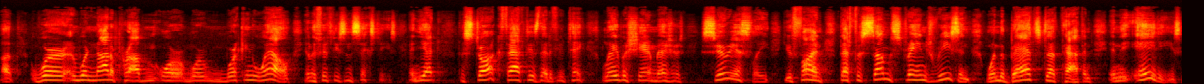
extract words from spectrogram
uh, were, were not a problem or were working well in the 50s and 60s. And yet, the stark fact is that if you take labor share measures seriously, you find that for some strange reason, when the bad stuff happened in the 80s,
